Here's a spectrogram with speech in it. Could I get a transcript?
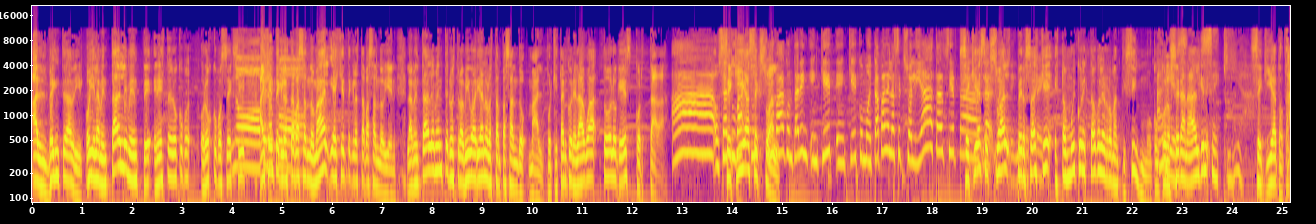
al 20 de abril. Oye, lamentablemente en este horóscopo, horóscopo sexy No, hay gente que lo está pasando mal y hay gente que lo está pasando bien. Lamentablemente nuestros amigos arianos lo están pasando mal porque están con el agua todo lo que es cortada. Ah, o sea, tú Sequía vas, tú- sexual. tú vas a contar en, en qué, en qué como etapa de la sexualidad está cierta... Sequía la- sexual, sí, pero ¿sabes qué? Está muy conectado con el romanticismo, con Aries, conocer a alguien. Sequía. Sequía total.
